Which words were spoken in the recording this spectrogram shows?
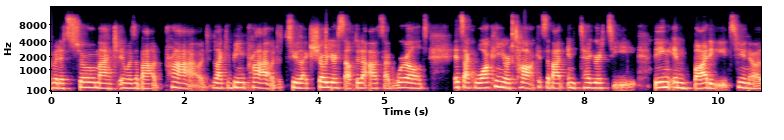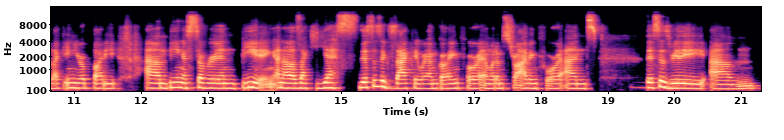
with it so much. It was about proud like being proud to like show yourself to the outside world. It's like walking your talk. It's about integrity being embodied you know like in your body um, being a sovereign being. And i was like yes this is exactly where i'm going for and what i'm striving for. And this is really um,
